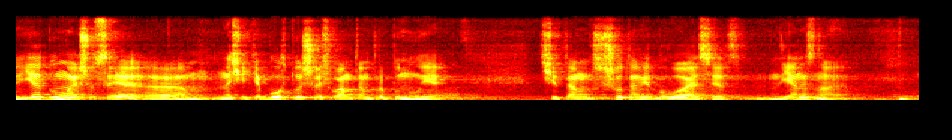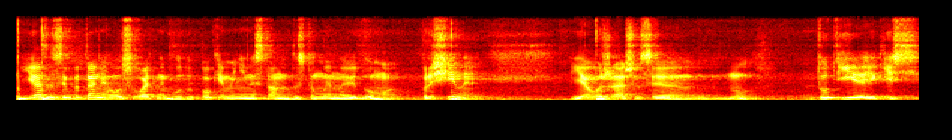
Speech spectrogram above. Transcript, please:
Я думаю, що це е, значить, або хтось щось вам там пропонує, чи там що там відбувається. Я не знаю. Я за це питання голосувати не буду. Поки мені не стане достеменно відомо причини, я вважаю, що це ну, тут є якісь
